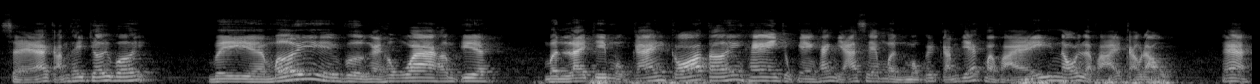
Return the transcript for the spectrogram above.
sẽ cảm thấy chới với. Vì mới vừa ngày hôm qua hôm kia mình livestream một cái có tới hai chục ngàn khán giả xem mình một cái cảm giác mà phải nói là phải cạo đầu ha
